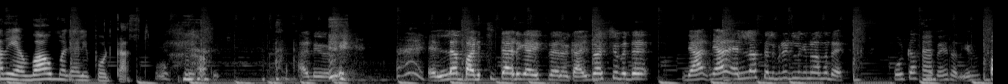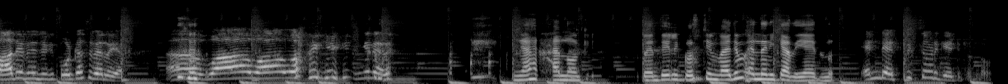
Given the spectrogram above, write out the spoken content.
അറിയാം വാവ് മലയാളി പോഡ്കാസ്റ്റ് അടിപൊളി. എല്ലാം പഠിച്ചിട്ടാണ് വരും കഴിഞ്ഞ പ്രാവശ്യം മറ്റേ ഞാൻ ഞാൻ എല്ലാ സെലിബ്രിറ്റിയിലും ഇങ്ങനെ വന്നിട്ടേ പോഡ്കാസ്റ്റ് പേര് അറിയോ പാതി ചോദിക്കും പോഡ്കാസ്റ്റ് പേര് അറിയാം ആ, വാ വാ വാ. ഇങ്ങനെയാണ്. ഞാൻ നോക്കി. എന്തെങ്കിലും ക്വസ്റ്റ്യൻ വരും എന്ന് എനിക്ക് അറിയായിരുന്നു എന്റെ എപ്പിസോഡ് കേട്ടിട്ടുണ്ടോ?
